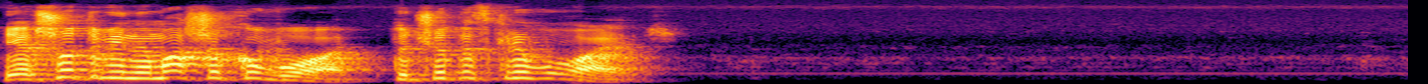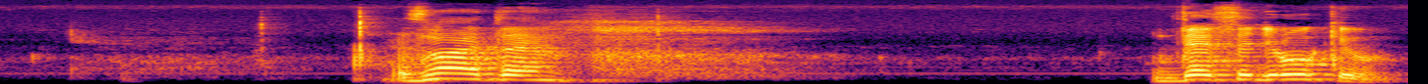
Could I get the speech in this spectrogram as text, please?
Якщо тобі нема що ховати, то чого ти скриваєш? Знаєте, 10 років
